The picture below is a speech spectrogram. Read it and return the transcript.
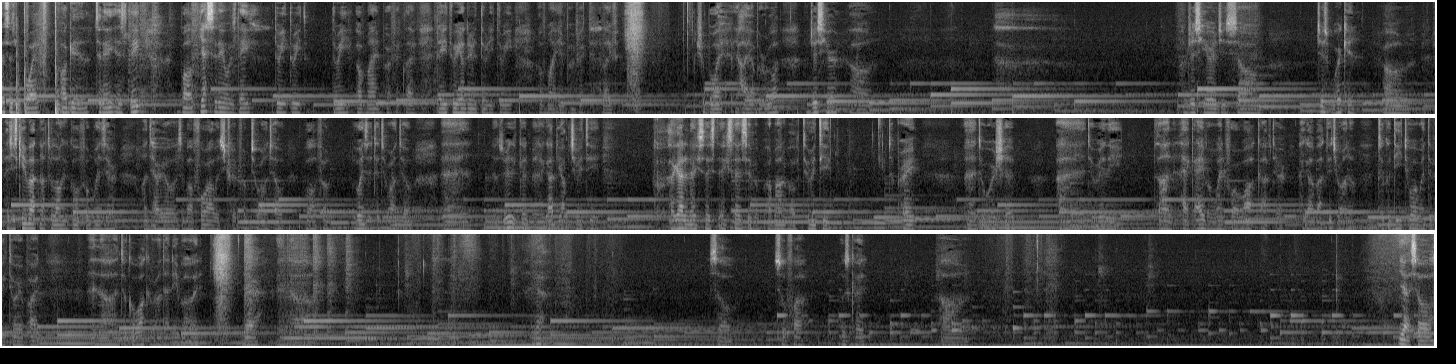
This is your boy again. Today is day. Well, yesterday was day three, three, three of my imperfect life. Day three hundred and thirty-three of my imperfect life. It's your boy Yahya Barua. I'm just here. Um, I'm just here, just um, just working. Um, I just came back not too long ago from Windsor, Ontario. It's about four hours trip from Toronto. Well, from Windsor to Toronto, and it was really good, man. I got the opportunity. I got an ex- extensive amount of opportunity to pray and to worship and to really plan. Heck, I even went for a walk after I got back to Toronto. Took a detour, went to Victoria Park, and uh, took a walk around that neighborhood there. And uh, yeah. So, so far, it was good. Um, yeah, so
